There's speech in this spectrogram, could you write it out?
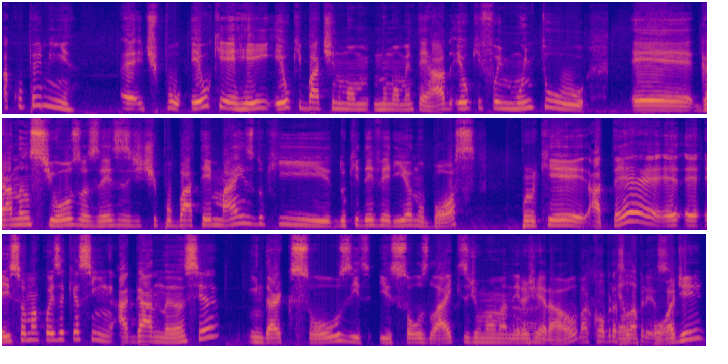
a culpa é minha é, tipo, eu que errei, eu que bati no, no momento errado, eu que fui muito é, ganancioso, às vezes, de, tipo, bater mais do que, do que deveria no boss. Porque até é, é, isso é uma coisa que, assim, a ganância em Dark Souls e, e Souls-likes, de uma maneira ah, geral, ela, cobra ela pode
